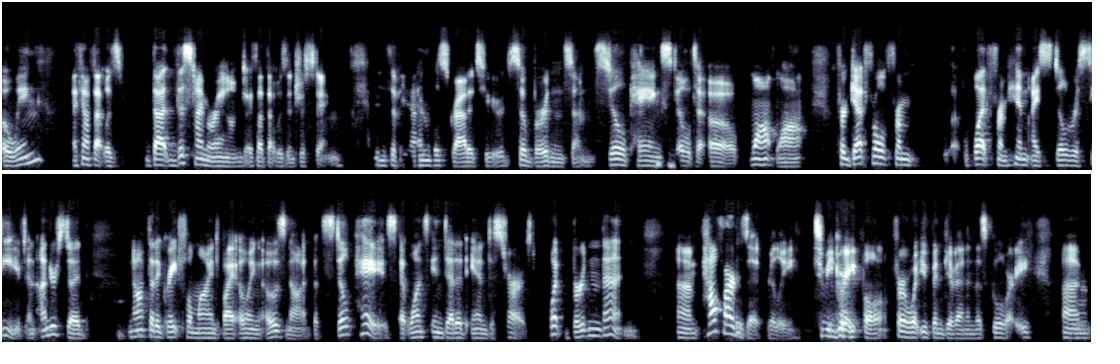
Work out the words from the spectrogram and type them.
owing? I thought that was that this time around i thought that was interesting. Sense of endless gratitude so burdensome still paying still to owe wah wah forgetful from what from him i still received and understood not that a grateful mind by owing owes not but still pays at once indebted and discharged. What burden then? Um, how hard is it really to be grateful for what you've been given in this glory? Um,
